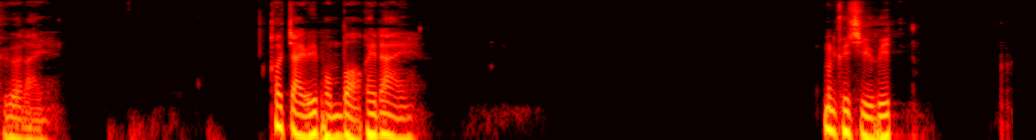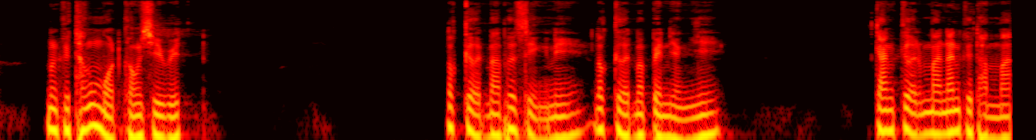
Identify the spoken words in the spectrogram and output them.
คืออะไร เข้าใจที่ผมบอกให้ได้ มันคือชีวิต มันคือทั้งหมดของชีวิต เราเกิดมาเพื่อสิ่งนี้ เราเกิดมาเป็นอย่างนี้ การเกิดมานั้นคือธรรมะ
